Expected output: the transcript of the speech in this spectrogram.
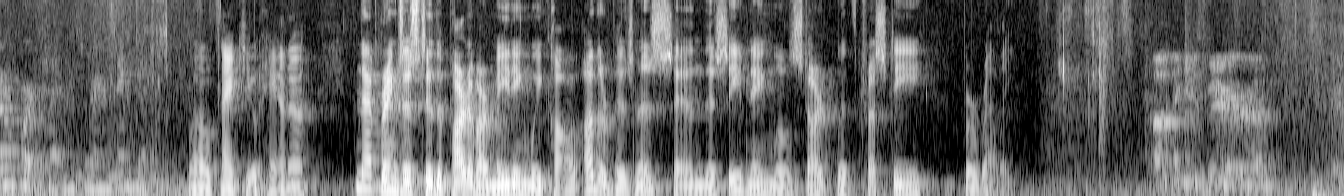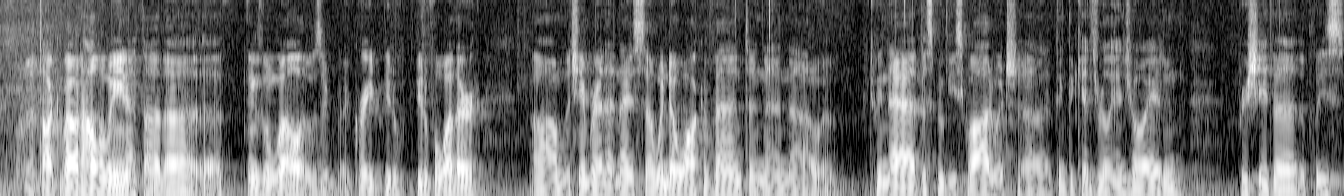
No report tonight, Mr. Mayor, thank you. Well, thank you, Hannah. And that brings us to the part of our meeting we call other business, and this evening we'll start with trustee Borelli. Uh, Thank you, Mr. Mayor. Uh, I just wanted to talk about Halloween. I thought uh, uh, things went well. It was a a great, beautiful, beautiful weather. Um, The chamber had that nice uh, window walk event, and then uh, between that, the spooky squad, which uh, I think the kids really enjoyed, and appreciate the, the police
